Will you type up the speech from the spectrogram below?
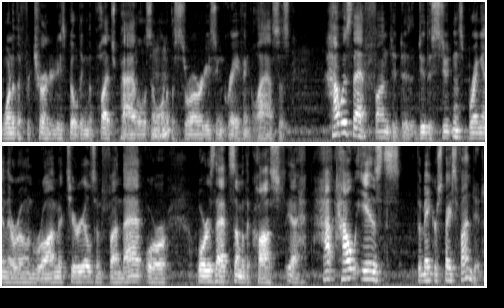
one of the fraternities building the pledge paddles and one of the sororities engraving glasses. How is that funded? Do, do the students bring in their own raw materials and fund that, or or is that some of the cost? Yeah, how, how is the makerspace funded?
